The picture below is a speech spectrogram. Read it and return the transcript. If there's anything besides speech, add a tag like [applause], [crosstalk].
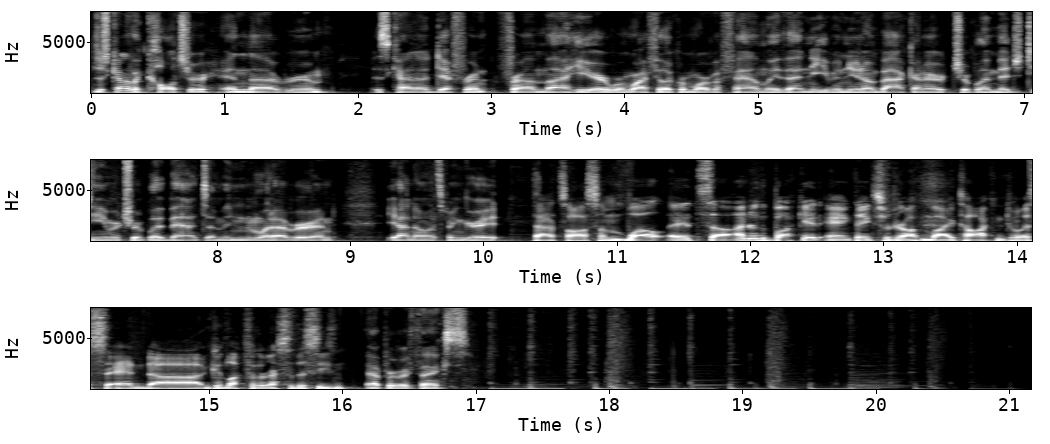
just kind of the culture in the room is kind of different from uh, here. Where I feel like we're more of a family than even you know back on our AAA midget team or AAA bantam and whatever. And yeah, no, it's been great. That's awesome. Well, it's uh, under the bucket, and thanks for dropping by talking to us, and uh, good luck for the rest of the season. Yeah, perfect. Thanks.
